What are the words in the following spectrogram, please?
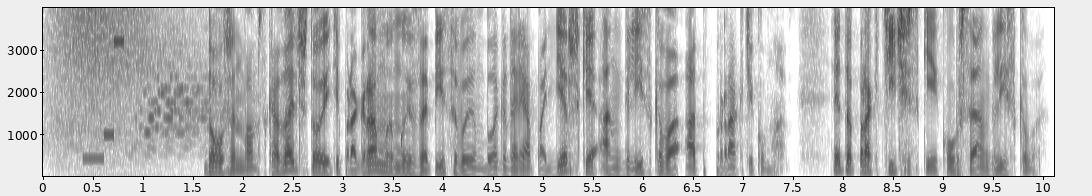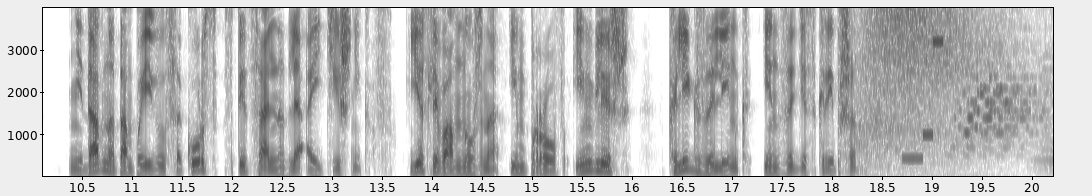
Должен вам сказать, что эти программы мы записываем благодаря поддержке английского от практикума. Это практические курсы английского. Недавно там появился курс специально для айтишников. Если вам нужно Improve English, click the link in the description.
